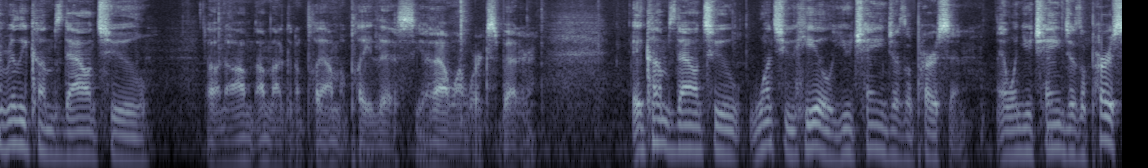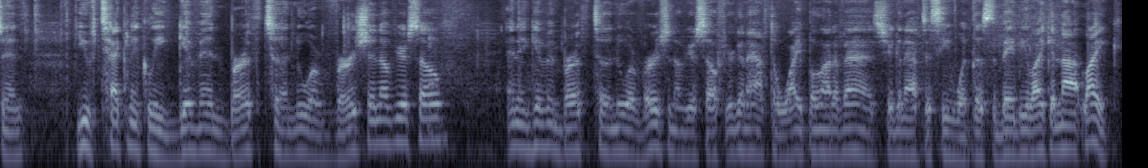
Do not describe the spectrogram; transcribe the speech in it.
really comes down to oh no i'm, I'm not going to play i'm going to play this. Yeah that one works better. It comes down to once you heal you change as a person. And when you change as a person you've technically given birth to a newer version of yourself. And in giving birth to a newer version of yourself you're going to have to wipe a lot of ass. You're going to have to see what does the baby like and not like.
